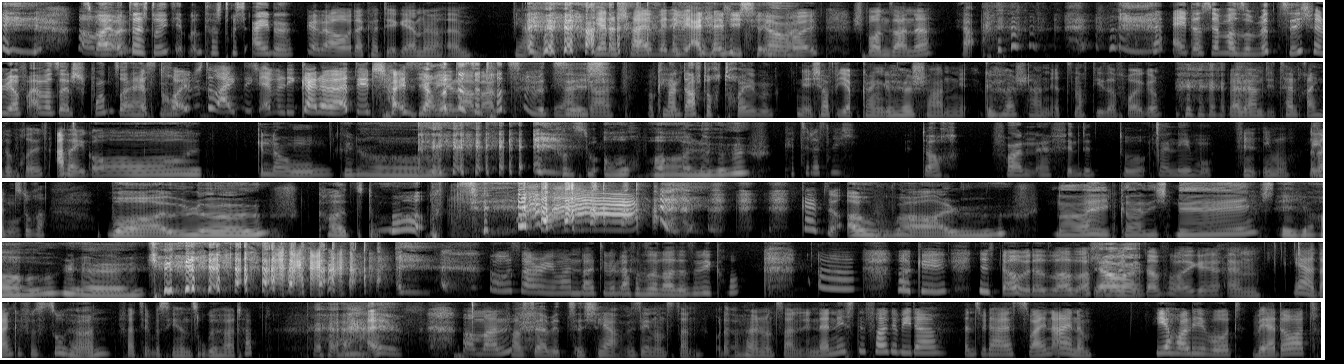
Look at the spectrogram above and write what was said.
Oh Zwei Mann. Unterstriche in Unterstrich eine. Genau, da könnt ihr gerne, ähm, ja, gerne schreiben, wenn ihr mir ein Handy schenken Ja, wollt. Sponsor, ne? Ey, das wäre mal so witzig, wenn wir auf einmal so einen Sponsor hätten. träumst du eigentlich, Emily? Keiner hört den Scheiß. Ja, und das ist ja trotzdem witzig. Ja, egal. Okay. Man darf doch träumen. Nee, ich hoffe, ihr habt keinen Gehörschaden, Gehörschaden jetzt nach dieser Folge. weil wir haben dezent reingebrüllt. Aber egal. Genau. Genau. Kannst du auch Walisch? Kennst du das nicht? Doch. Von äh, Findet du nein, Nemo. Findet Nemo. Da Nemo. sagt Dora. Walisch kannst du auch. du auch Walisch? Nein, kann ich nicht. Ich auch nicht. oh, sorry, Mann, Leute, wir lachen so laut das Mikro. Ah, Okay, ich glaube, das war's auch schon Ja, mit dieser Folge. Ähm, ja, danke fürs Zuhören, falls ihr bis hierhin zugehört habt. Oh Mann. War sehr witzig. Ja, wir sehen uns dann oder hören uns dann in der nächsten Folge wieder, wenn es wieder heißt, zwei in einem. Hier Hollywood, wer dort?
